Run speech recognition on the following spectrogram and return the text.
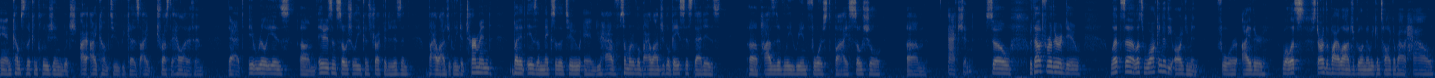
and comes to the conclusion, which I, I come to because I trust the hell out of him, that it really is, um, it isn't socially constructed, it isn't biologically determined, but it is a mix of the two, and you have somewhat of a biological basis that is uh, positively reinforced by social um, action. So, without further ado, let's uh, let's walk into the argument for either. Well, let's start the biological, and then we can talk about how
